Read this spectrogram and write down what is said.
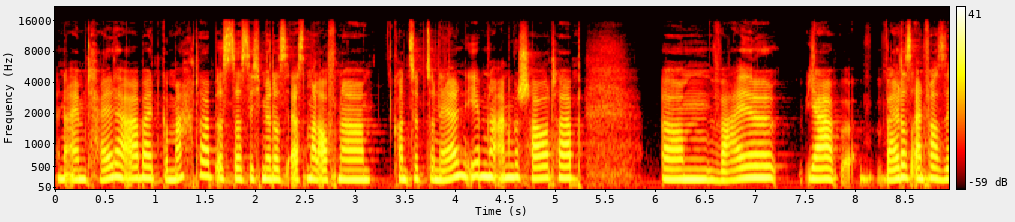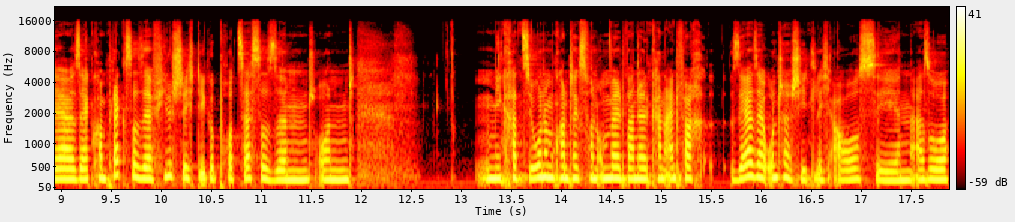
in einem Teil der Arbeit gemacht habe, ist, dass ich mir das erstmal auf einer konzeptionellen Ebene angeschaut habe, ähm, weil ja, weil das einfach sehr, sehr komplexe, sehr vielschichtige Prozesse sind und Migration im Kontext von Umweltwandel kann einfach sehr, sehr unterschiedlich aussehen. Also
